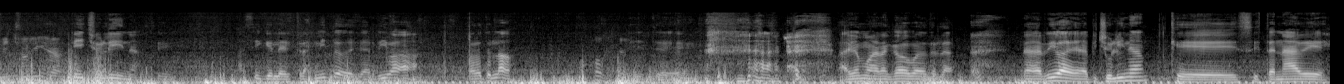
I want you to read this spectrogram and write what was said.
Pichulina. Pichulina, sí. Así que les transmito desde arriba para otro lado. Este, habíamos arrancado para otro lado. De arriba de la Pichulina, que es esta nave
